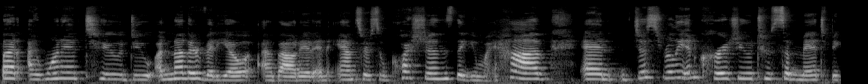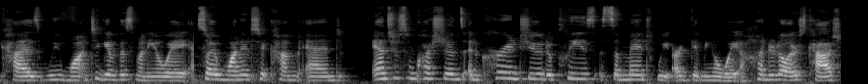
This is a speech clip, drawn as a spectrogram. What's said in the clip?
but I wanted to do another video about it and answer some questions that you might have and just really encourage you to submit because we want to give this money away. So I wanted to come and answer some questions, encourage you to please submit. We are giving away $100 cash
